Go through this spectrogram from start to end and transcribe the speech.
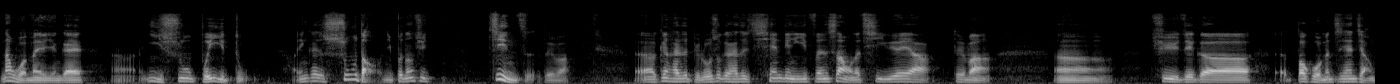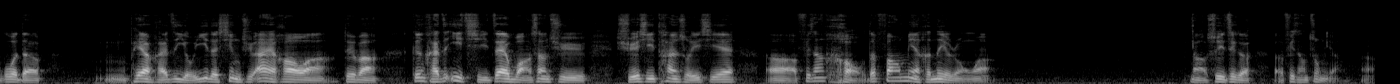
那我们也应该啊，易疏不易堵，应该是疏导，你不能去禁止，对吧？呃，跟孩子，比如说跟孩子签订一份上网的契约呀，对吧？嗯，去这个，包括我们之前讲过的，嗯，培养孩子有益的兴趣爱好啊，对吧？跟孩子一起在网上去学习探索一些呃非常好的方面和内容啊，啊，所以这个呃非常重要啊。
